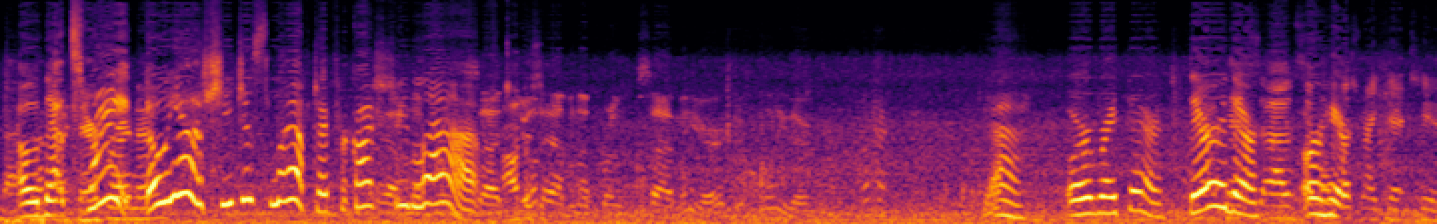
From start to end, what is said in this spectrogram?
Back oh, that's there for right. Oh yeah, she just left. I forgot You she have left. I'll You just- gotta have enough room beside me, Eric. There's plenty there. Yeah, or right there. There or there, uh, or here. right there too.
